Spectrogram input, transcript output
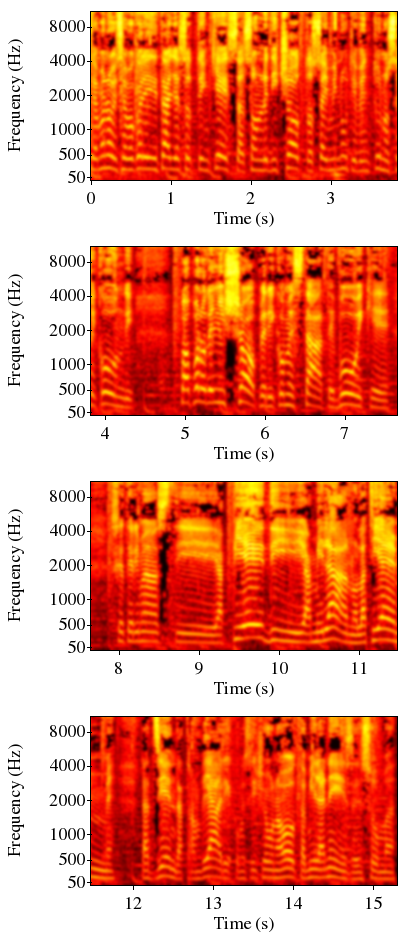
Siamo noi, siamo quelli d'Italia sotto inchiesta, sono le 18, 6 minuti e 21 secondi. Popolo degli scioperi, come state? Voi che siete rimasti a piedi a Milano, l'ATM, l'azienda tranviaria, come si diceva una volta, milanese, insomma,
